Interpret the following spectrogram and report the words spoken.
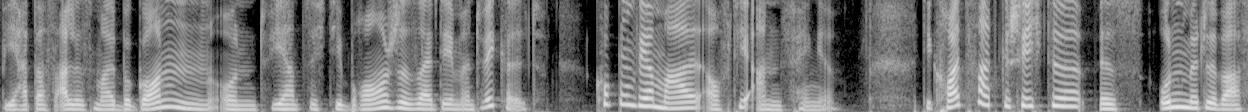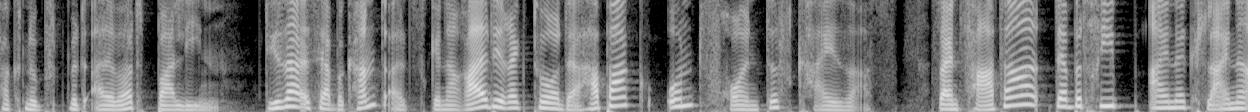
Wie hat das alles mal begonnen und wie hat sich die Branche seitdem entwickelt? Gucken wir mal auf die Anfänge. Die Kreuzfahrtgeschichte ist unmittelbar verknüpft mit Albert Ballin. Dieser ist ja bekannt als Generaldirektor der Hapag und Freund des Kaisers. Sein Vater, der betrieb eine kleine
